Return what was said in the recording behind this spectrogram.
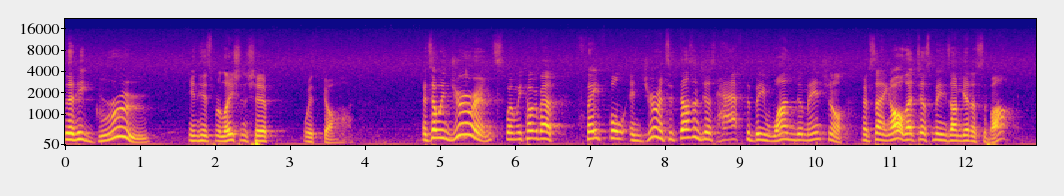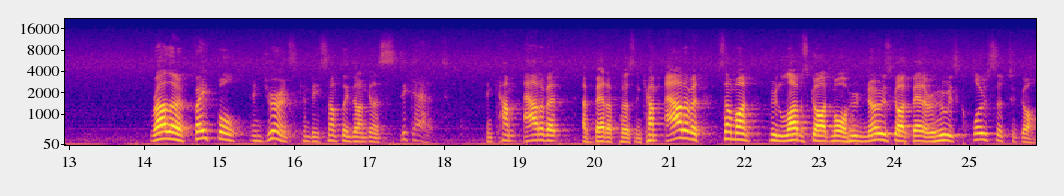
That he grew in his relationship with God. And so, endurance, when we talk about faithful endurance, it doesn't just have to be one dimensional of saying, oh, that just means I'm going to survive. Rather, faithful endurance can be something that I'm going to stick at it and come out of it a better person, come out of it someone who loves God more, who knows God better, who is closer to God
